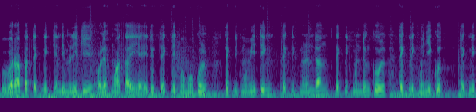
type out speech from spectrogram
Beberapa teknik yang dimiliki oleh Muay Thai yaitu teknik memukul, teknik memiting, teknik menendang, teknik mendengkul, teknik menyikut, teknik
